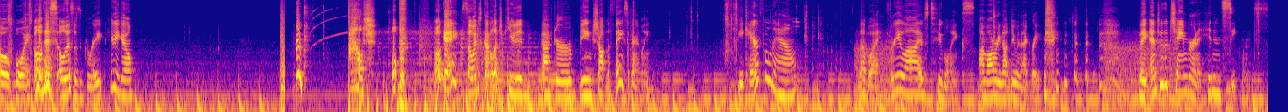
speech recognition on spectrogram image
Oh boy. Oh this, oh this is great. Here you go. Ouch! Oh, okay, so I just got electrocuted after being shot in the face, apparently. Be careful now. Oh boy. Three lives, two blanks. I'm already not doing that great. they enter the chamber in a hidden sequence.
